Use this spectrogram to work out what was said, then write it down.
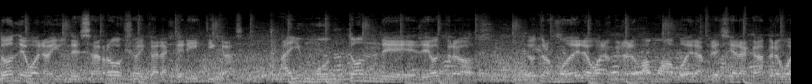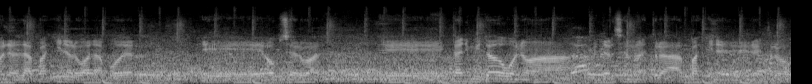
donde bueno, hay un desarrollo, hay características, hay un montón de, otros, de otros modelos bueno, que no los vamos a poder apreciar acá, pero bueno, en la página lo van a poder eh, observar. Eh, están invitados bueno, a meterse en nuestra página, en nuestro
